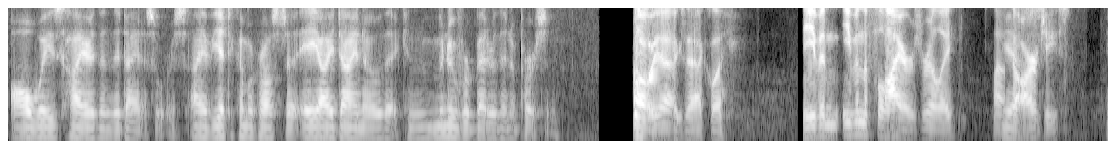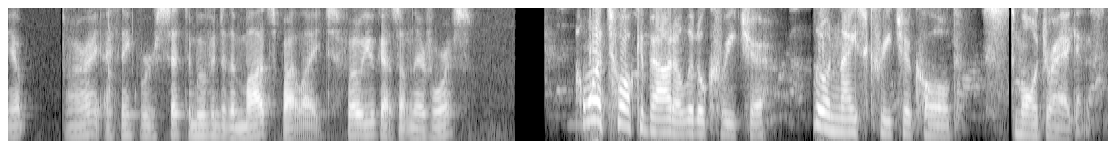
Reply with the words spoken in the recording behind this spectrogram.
always higher than the dinosaurs. I have yet to come across an AI dino that can maneuver better than a person. oh yeah, exactly. Even even the flyers, really, like Yes. the RGs. Yep. All right. I think we're set to move into the mod spotlight. Foe, you got something there for us? I want to talk about a little creature, a little nice creature called small dragons.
